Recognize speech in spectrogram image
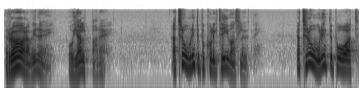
röra vid dig och hjälpa dig. Jag tror inte på kollektivanslutning. Jag tror inte på att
